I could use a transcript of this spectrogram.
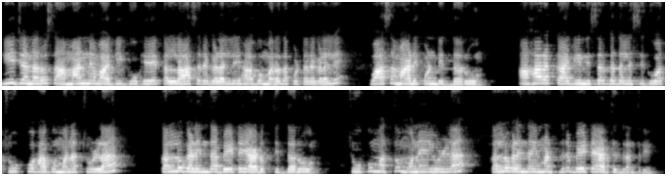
ಈ ಜನರು ಸಾಮಾನ್ಯವಾಗಿ ಗುಹೆ, ಕಲ್ಲಾಸರೆಗಳಲ್ಲಿ ಹಾಗೂ ಮರದ ಪೊಟರೆಗಳಲ್ಲಿ ವಾಸ ಮಾಡಿಕೊಂಡಿದ್ದರು. ಆಹಾರಕ್ಕಾಗಿ ನಿಸರ್ಗದಲ್ಲಿ ಸಿಗುವ ಚೂಪು ಹಾಗೂ ಮನಚುಳ್ಳ ಕಲ್ಲುಗಳಿಂದ ಬೇಟೆಯಾಡುತ್ತಿದ್ದರು. ಚೂಪು ಮತ್ತು ಮೊನೆಯುಳ್ಳ ಕಲ್ಲುಗಳಿಂದ ಏನು ಮಾಡ್ತಿದ್ರೆ? ಬೇಟೆಯಾಡ್ತಿದ್ರಂತ್ರಿ.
